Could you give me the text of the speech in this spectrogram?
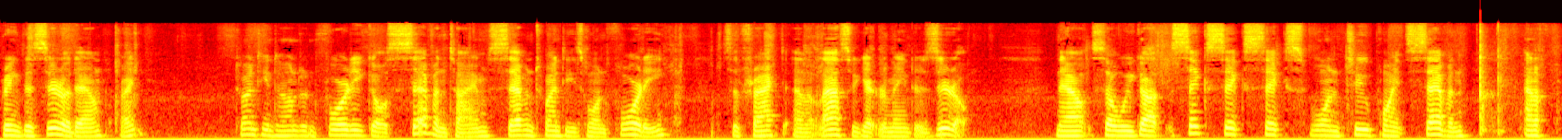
bring this zero down, right? 20 into 140 goes 7 times. 720 is 140. Subtract, and at last we get remainder 0. Now, so we got 66612.7, and if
